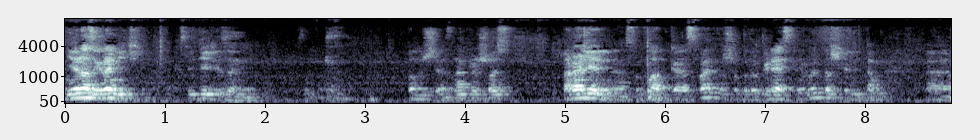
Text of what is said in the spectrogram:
не разграничена, следили за ней. Получилось. Нам пришлось параллельно с укладкой асфальта, чтобы эту грязь не вытащили, там э,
